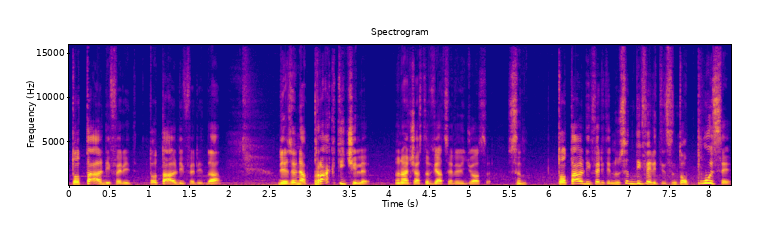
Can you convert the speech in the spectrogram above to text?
total diferit, total diferit, da? De asemenea, practicile în această viață religioasă sunt total diferite, nu sunt diferite, sunt opuse,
